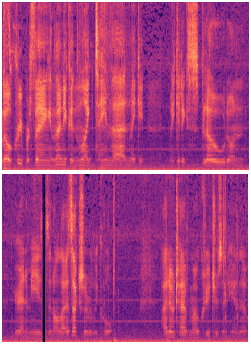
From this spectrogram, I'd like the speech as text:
little creeper thing, and then you can like tame that and make it make it explode on your enemies and all that. It's actually really cool. I don't have mo creatures in here though.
